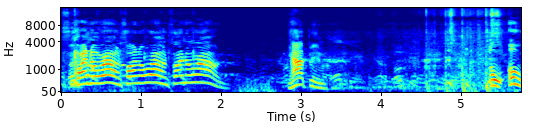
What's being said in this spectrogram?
Final round, final round, final round. It happened. Oh, oh.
